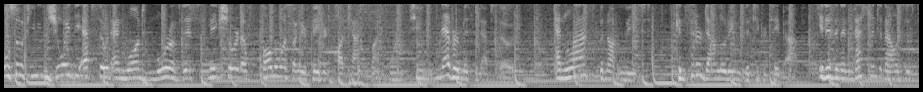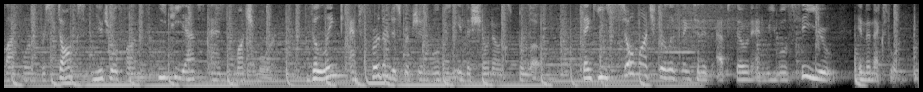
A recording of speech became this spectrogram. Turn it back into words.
Also, if you enjoyed the episode and want more of this, make sure to follow us on your favorite podcast platform to never miss an episode. And last but not least, consider downloading the Tickertape app. It is an investment analysis platform for stocks, mutual funds, ETFs, and much more. The link and further description will be in the show notes below. Thank you so much for listening to this episode, and we will see you in the next one.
